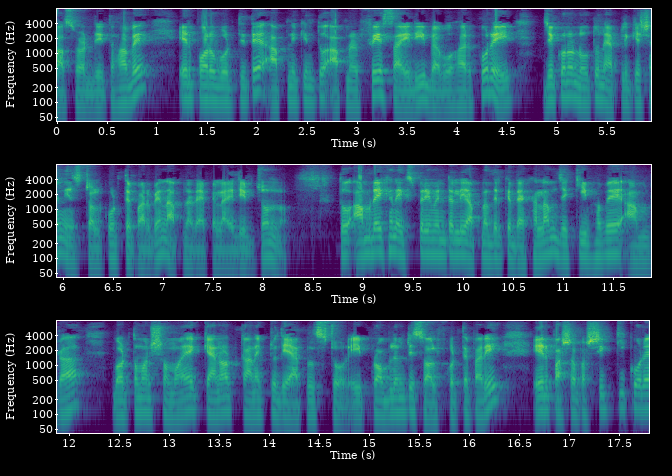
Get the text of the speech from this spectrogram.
পাসওয়ার্ড দিতে হবে। এর পরবর্তীতে আপনি কিন্তু আপনার ফেস আইডি ব্যবহার করেই যে কোনো নতুন অ্যাপ্লিকেশন ইনস্টল করতে পারবেন আপনার অ্যাপেল আইডির জন্য। তো আমরা এখানে এক্সপেরিমেন্টালি আপনাদেরকে দেখালাম যে কীভাবে আমরা বর্তমান সময়ে cannot connect to the Apple store এই প্রবলেমটি সলভ করতে পারি। এর পাশাপাশি কি করে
